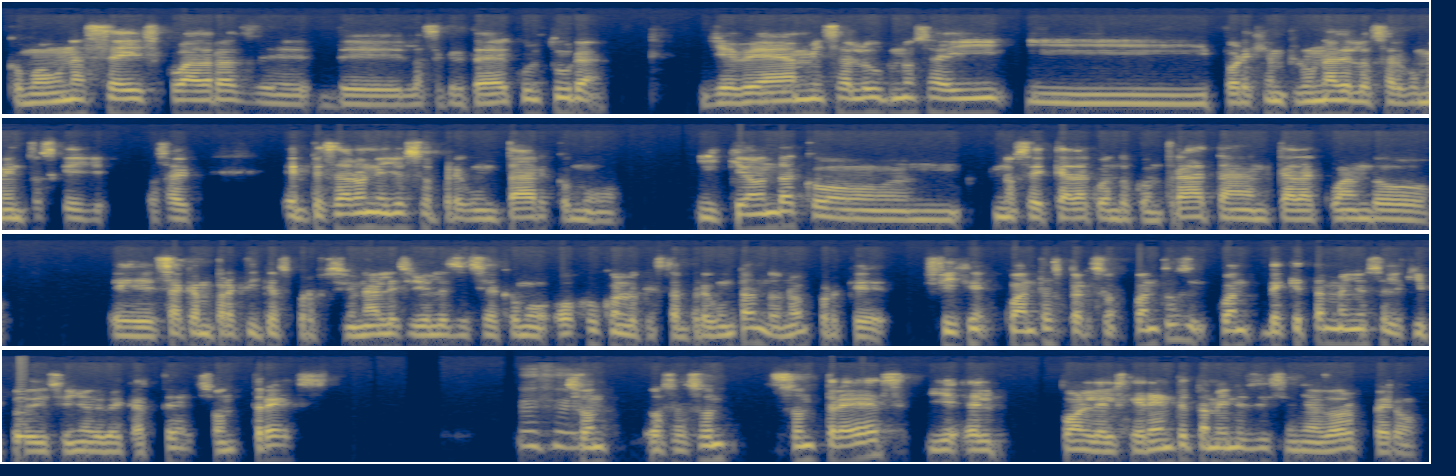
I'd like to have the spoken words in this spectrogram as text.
como unas seis cuadras de, la Secretaría de Cultura, llevé a mis alumnos ahí y, por ejemplo, uno de los argumentos que, o sea, empezaron ellos a preguntar como, ¿y qué onda con, no sé, cada cuando contratan, cada cuando eh, sacan prácticas profesionales? Y yo les decía como, ojo con lo que están preguntando, ¿no? Porque fíjense, ¿cuántas personas, cuántos, de qué tamaño es el equipo de diseño de BKT? Son tres. Son, o sea, son, son tres y el, el gerente también es diseñador, pero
